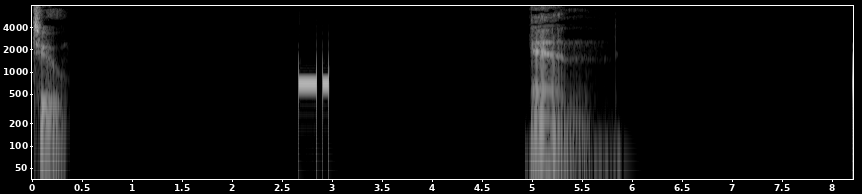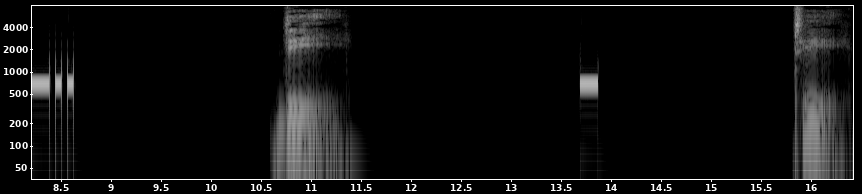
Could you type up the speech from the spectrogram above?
Two. N. D. T.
